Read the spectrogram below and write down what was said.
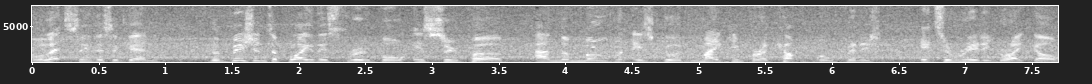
Well, let's see this again. The vision to play this through ball is superb, and the movement is good, making for a comfortable finish. It's a really great goal.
